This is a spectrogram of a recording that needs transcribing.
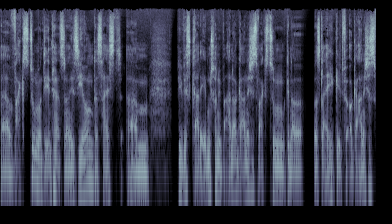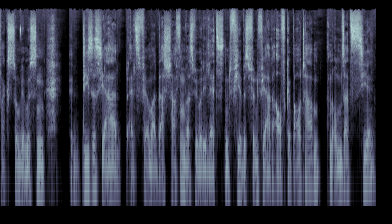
äh, Wachstum und die Internationalisierung. Das heißt, ähm, wie wir es gerade eben schon über anorganisches Wachstum, genau das gleiche gilt für organisches Wachstum. Wir müssen dieses Jahr als Firma das schaffen, was wir über die letzten vier bis fünf Jahre aufgebaut haben an Umsatzzielen.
